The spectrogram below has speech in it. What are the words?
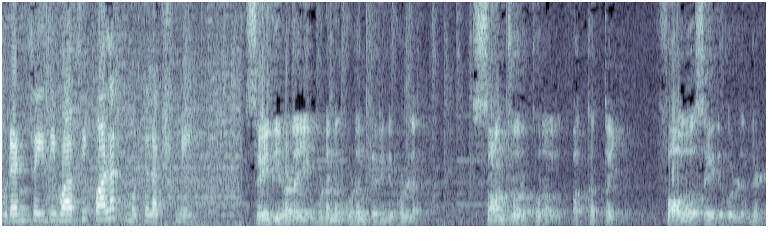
உடன் செய்தி வாசிப்பாளர் முத்துலட்சுமி. செய்திகளை உடனுக்குடன் தெரிந்து கொள்ள சான்றோர் குரல் பக்கத்தை ஃபாலோ செய்து கொள்ளுங்கள்.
